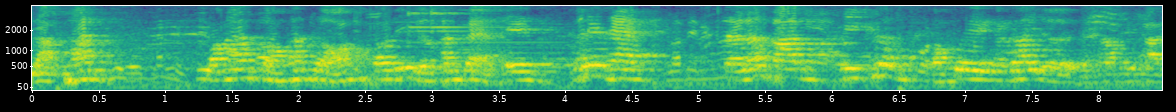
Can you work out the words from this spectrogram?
หลักพันประมาณ2,200 ตอนนี้เหลือ1,800เองไม่ได้แพงแต่ละฟาร์มมีเครื่องของตัวเองกันได้เลยนะครับในการ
